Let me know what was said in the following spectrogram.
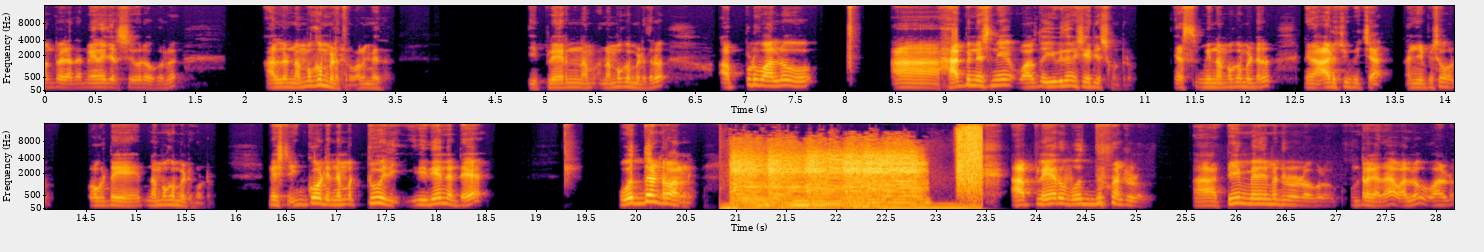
ఉంటారు కదా మేనేజర్స్ ఎవరో ఒకరు వాళ్ళు నమ్మకం పెడతారు వాళ్ళ మీద. ఈ ప్లేయర్ని నమ్మకం పెడతారు. అప్పుడు వాళ్ళు ఆ హ్యాపీనెస్ని వాళ్ళతో ఈ విధంగా షేర్ చేసుకుంటారు. ఎస్ మీరు నమ్మకం పెట్టారు నేను ఆడి చూపించా అని చెప్పేసి ఒకటి నమ్మకం పెట్టుకుంటారు. నెక్స్ట్ ఇంకోటి నెంబర్ టూ ఇది. ఇది ఏంటంటే వద్దంటారు వాళ్ళని. ఆ ప్లేయర్ వద్దు అంటాడు. ఆ టీం మేనేజ్మెంట్ ఉంటారు కదా వాళ్ళు వాళ్ళు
